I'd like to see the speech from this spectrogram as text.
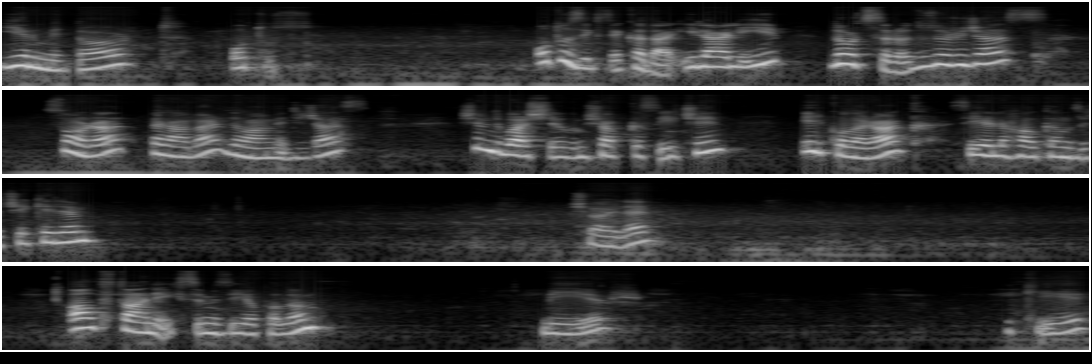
24 30 30x'e kadar ilerleyip 4 sıra düz öreceğiz. Sonra beraber devam edeceğiz. Şimdi başlayalım şapkası için. İlk olarak sihirli halkamızı çekelim. Şöyle. 6 tane x'imizi yapalım. 1 2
